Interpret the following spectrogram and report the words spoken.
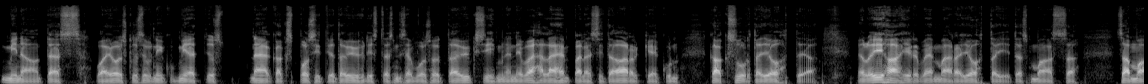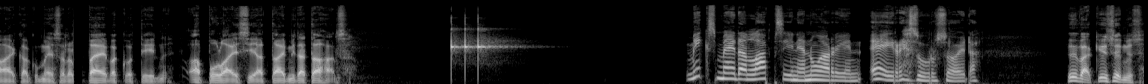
minä olen tässä. Vai olisiko se niin kuin jos nämä kaksi positiota yhdistäisi, niin se voisi ottaa yksi ihminen ja vähän lähempänä sitä arkea kuin kaksi suurta johtajaa. Meillä on ihan hirveän määrä johtajia tässä maassa samaan aikaan, kun me ei saada päiväkotiin apulaisia tai mitä tahansa. Miksi meidän lapsiin ja nuoriin ei resurssoida? Hyvä kysymys.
